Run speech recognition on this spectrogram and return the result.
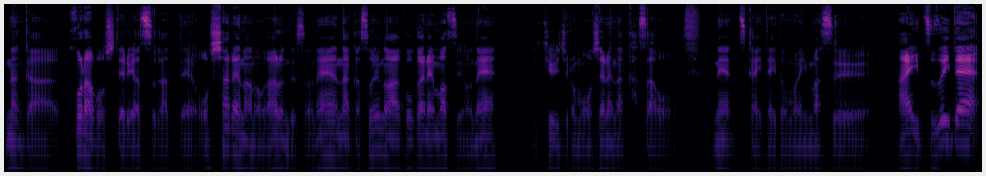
なんかコラボしてるやつがあっておしゃれなのがあるんですよね。なんかそういうの憧れますよね。九一郎もおしゃれな傘をね使いたいと思います。はい続いて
